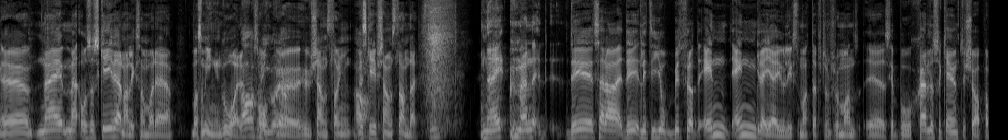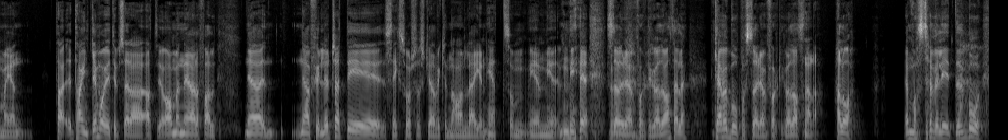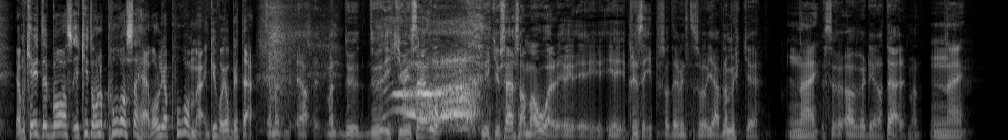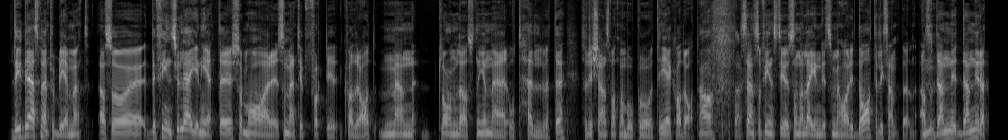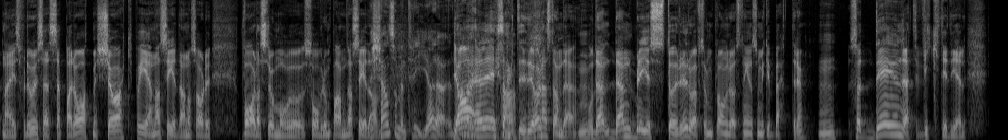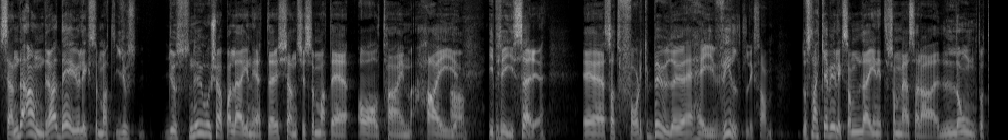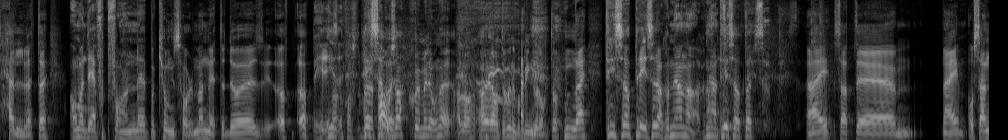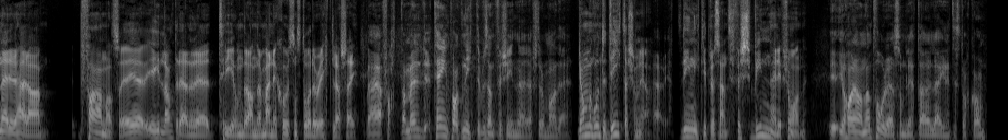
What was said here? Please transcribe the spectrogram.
Eh, nej, men, och så skriv gärna liksom vad, det vad som ingår Ja, vad som och ingår, ja. eh, hur känslan, beskriv känslan där. Nej, men det är, så här, det är lite jobbigt för att en, en grej är ju liksom att eftersom man eh, ska bo själv så kan jag ju inte köpa mig en Ta tanken var ju typ så här att ja, men i alla fall när jag, när jag fyller 36 år så ska jag väl kunna ha en lägenhet som är mer, mer större än 40 kvadrat eller? Kan väl bo på större än 40 kvadrat snälla? Hallå? Jag måste väl inte bo. Jag kan ju inte, bara, jag kan ju inte hålla på så här. Vad håller jag på med? Gud vad jobbigt det är. Ja, men, ja, men du, du gick ju isär, år, du gick ju isär samma år i, i, i princip, så det är väl inte så jävla mycket Nej, övervärderat där. Men nej. Det är det som är problemet. Alltså, det finns ju lägenheter som, har, som är typ 40 kvadrat, men planlösningen är åt helvete. Så det känns som att man bor på 3 kvadrat. Ja. Sen så finns det ju sådana lägenheter som jag har idag till exempel. Alltså den, den är rätt nice för då är det så separat med kök på ena sidan och så har du vardagsrum och sovrum på andra sidan. Det känns som en trea där. Ja, eller exakt. Ja. Det gör nästan det. Och den, den blir ju större då eftersom planlösningen är så mycket bättre. Så det är ju en rätt viktig del. Sen det andra, det är ju liksom att just, just nu att köpa lägenheter känns ju som att det är all time high i priser. Eh, så att folk budar ju hej vilt liksom. Då snackar vi liksom lägenheter som är så här långt åt helvete. Ja, men det är fortfarande på Kungsholmen, vet du. du upp, upp, his, Fast, hissa på- pausa, sju miljoner. Hallå, jag har inte vunnit på Bingolotto. Nej, trissa upp priset då. Kom igen då. Kom igen, trissa upp det. Nej, så att, eh, nej. Och sen är det det här, fan alltså. Jag, jag gillar inte det där när det är 300 andra människor som står där och äcklar sig. Nej, jag fattar. Men tänk på att 90 procent försvinner efter de har där. Ja, men gå inte dit då känner jag. Jag vet. Det är 90 procent. Försvinn härifrån. Jag har en annan polare som letar lägenhet i Stockholm.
